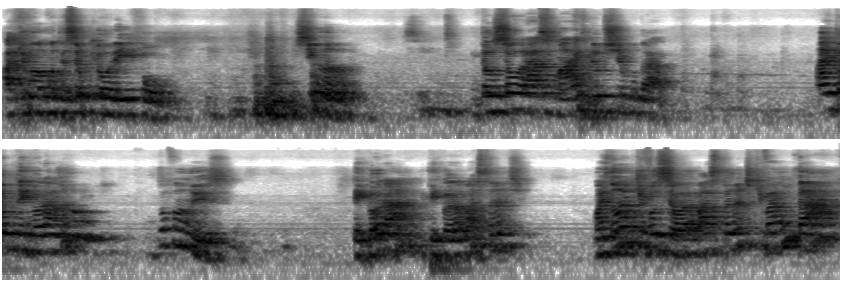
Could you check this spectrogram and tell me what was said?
Aqui não aconteceu porque eu orei pouco. Sim ou não? Sim. Então se eu orasse mais, Deus tinha mudado. Ah, então tem que orar? Não, não estou falando isso. Tem que orar, tem que orar bastante. Mas não é porque você ora bastante que vai mudar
